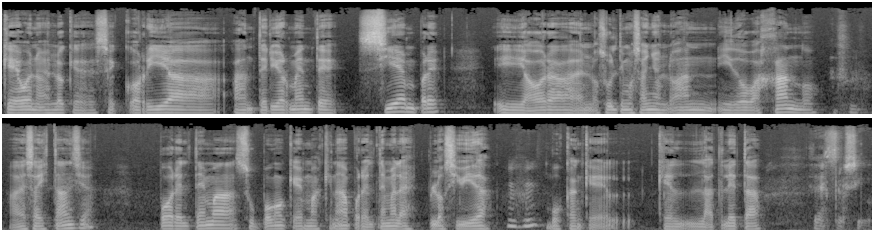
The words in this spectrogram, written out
Que bueno, es lo que se corría anteriormente siempre y ahora en los últimos años lo han ido bajando a esa distancia por el tema, supongo que es más que nada por el tema de la explosividad. Buscan que el, que el atleta Es explosivo.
